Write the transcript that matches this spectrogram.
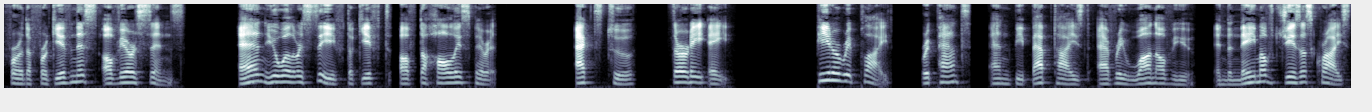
for the forgiveness of your sins, and you will receive the gift of the Holy Spirit. Acts 2 38. Peter replied, Repent and be baptized, every one of you, in the name of Jesus Christ,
